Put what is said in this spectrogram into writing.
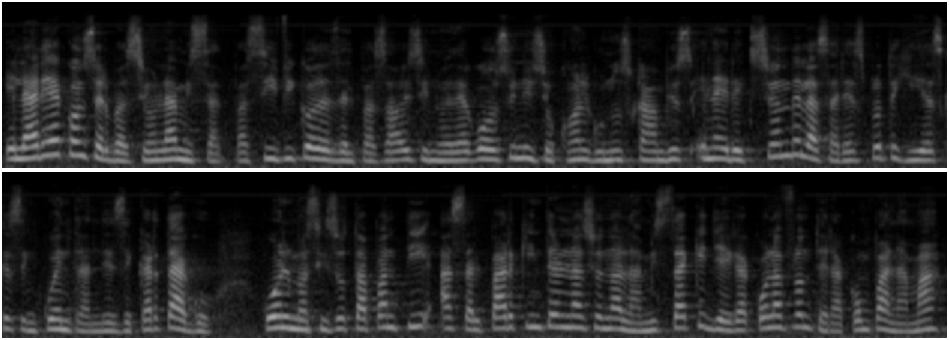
El área de conservación La Amistad Pacífico desde el pasado 19 de agosto inició con algunos cambios en la dirección de las áreas protegidas que se encuentran desde Cartago, con el macizo Tapantí hasta el Parque Internacional La Amistad que llega con la frontera con Panamá.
